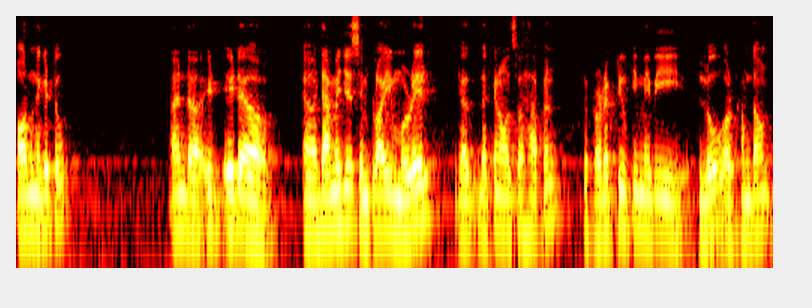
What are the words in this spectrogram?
or negative and uh, it, it uh, uh, damages employee morale. Yeah, that can also happen. The productivity may be low or come down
